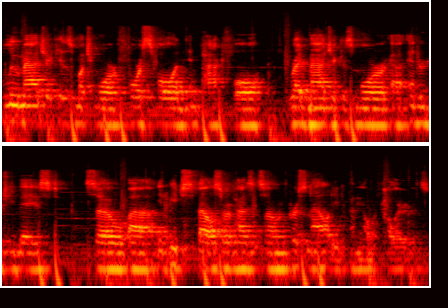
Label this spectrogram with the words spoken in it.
blue magic is much more forceful and impactful. Red magic is more uh, energy based. So uh, you know, each spell sort of has its own personality depending on what color it is.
